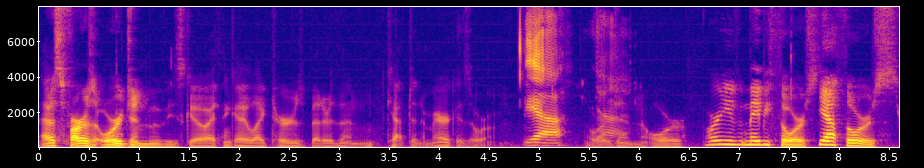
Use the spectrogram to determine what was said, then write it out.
As far as origin movies go, I think I liked hers better than Captain America's or- Yeah. Yeah. origin, or or even maybe Thor's. Yeah, Thor's.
